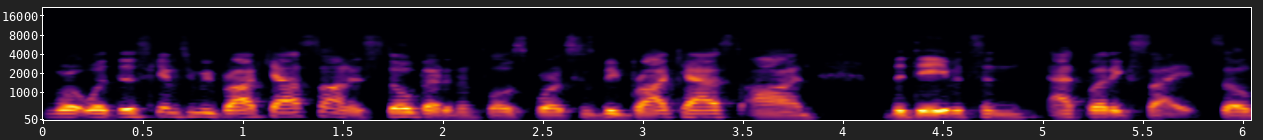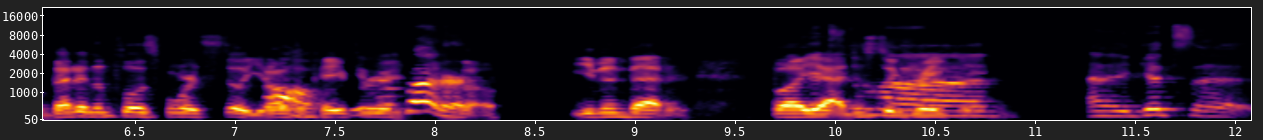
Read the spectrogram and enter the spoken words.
what, what this game's gonna be broadcast on is still better than FloSports because we broadcast on the Davidson Athletic site, so better than FloSports. Still, you don't oh, have to oh, pay for even it. Better, so, even better. But yeah, just a great game uh, and it gets a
